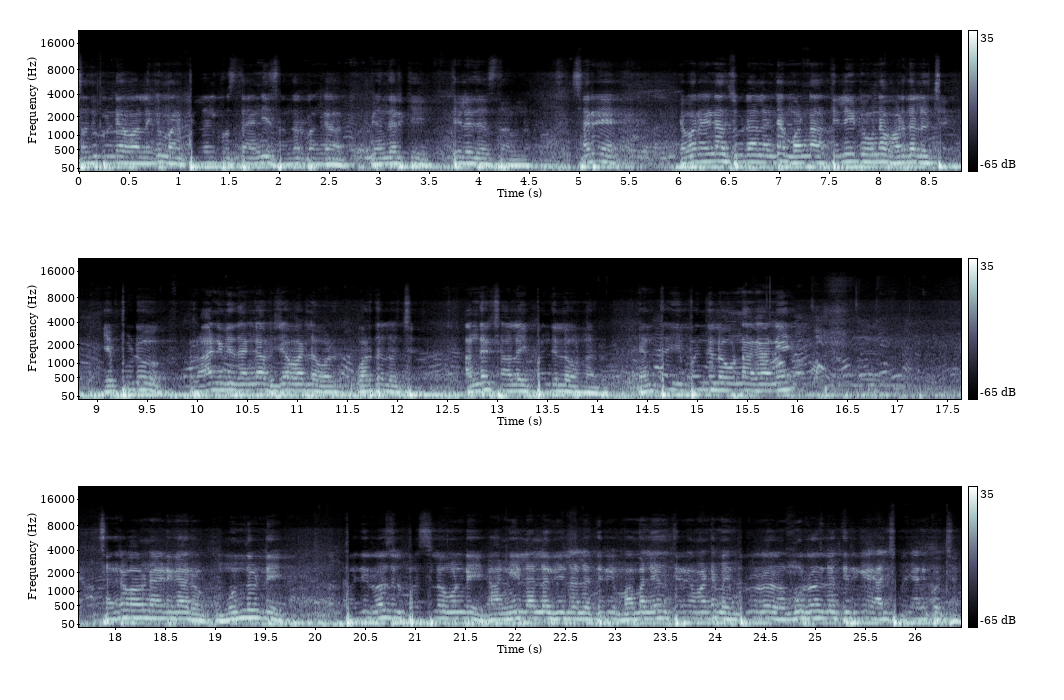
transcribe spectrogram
చదువుకునే వాళ్ళకి మన పిల్లలకి వస్తాయని ఈ సందర్భంగా మీ అందరికీ తెలియజేస్తా ఉన్నాం. సరే ఎవరైనా చూడాలంటే మొన్న తెలియకుండా వరదలు వచ్చాయి. ఎప్పుడు రాని విధంగా విజయవాడలో వరదలు వచ్చాయి. అందరు చాలా ఇబ్బందుల్లో ఉన్నారు. ఎంత ఇబ్బందిలో ఉన్నా కానీ చంద్రబాబు నాయుడు గారు ముందుండి రోజులు బస్సులో ఉండి ఆ నీళ్ళల్లో వీళ్ళల్లో తిరిగి మమ్మల్ని ఏదో తిరగమంటే మేము మూడు రో- మూడు రోజులు తిరిగి అలసిపోయి వెనక్కి వచ్చాం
